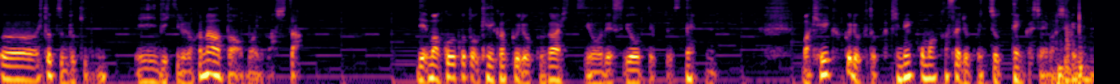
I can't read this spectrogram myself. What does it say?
を、一つ武器にできるのかなとは思いました。で、まあこういうことを計画力が必要ですよっていうことですね。うん。まあ計画力とかきめ細かさ力にちょっと転化しちゃいましたけど、ま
